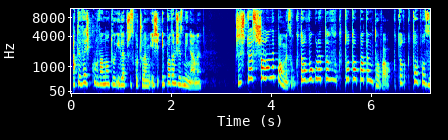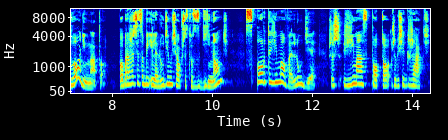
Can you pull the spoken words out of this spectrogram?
a ty weź kurwa no tu ile przeskoczyłem i, i potem się zmieniamy. Przecież to jest szalony pomysł. Kto w ogóle to, kto to patentował? Kto, kto pozwolił na to? Wyobrażacie sobie, ile ludzi musiało przez to zginąć? Sporty zimowe, ludzie. Przecież zima jest po to, żeby się grzać,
